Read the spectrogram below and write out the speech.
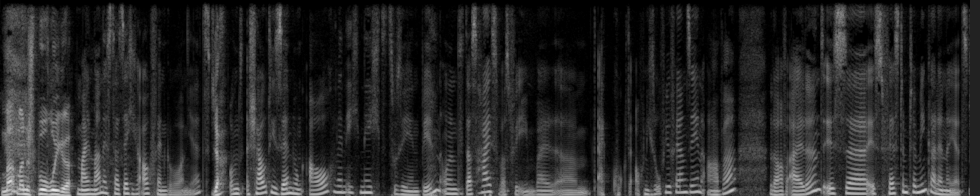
Mach mal eine Spur ruhiger. Mein Mann ist tatsächlich auch Fan geworden jetzt. Ja? Und schaut die Sendung auch, wenn ich nicht zu sehen bin. Und das heißt was für ihn, weil ähm, er guckt auch nicht so viel Fernsehen, aber Love Island ist, äh, ist fest im Terminkalender jetzt.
